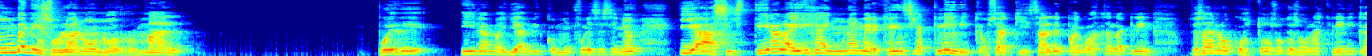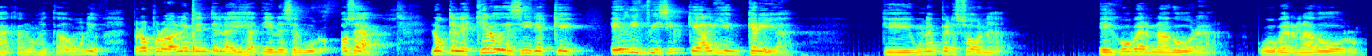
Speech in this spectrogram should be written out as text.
¿un venezolano normal puede ir a Miami como fue ese señor y a asistir a la hija en una emergencia clínica. O sea, quizás le pagó hasta la clínica. Ustedes saben lo costoso que son las clínicas acá en los Estados Unidos, pero probablemente la hija tiene seguro. O sea, lo que les quiero decir es que es difícil que alguien crea que una persona es gobernadora, gobernador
